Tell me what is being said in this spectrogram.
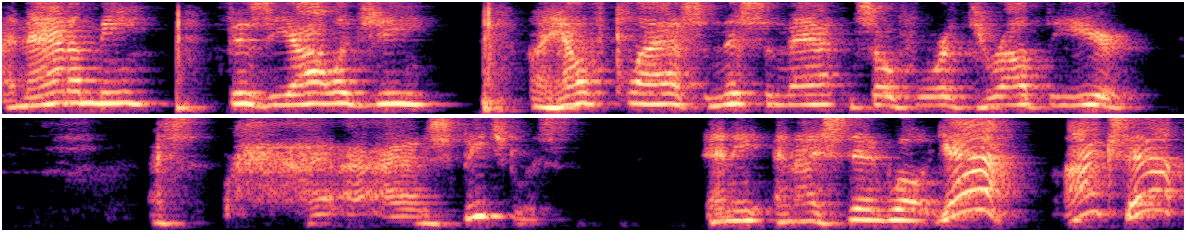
anatomy, physiology, a health class, and this and that, and so forth throughout the year. I, I, am speechless. And, he, and I said, Well, yeah, I accept.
